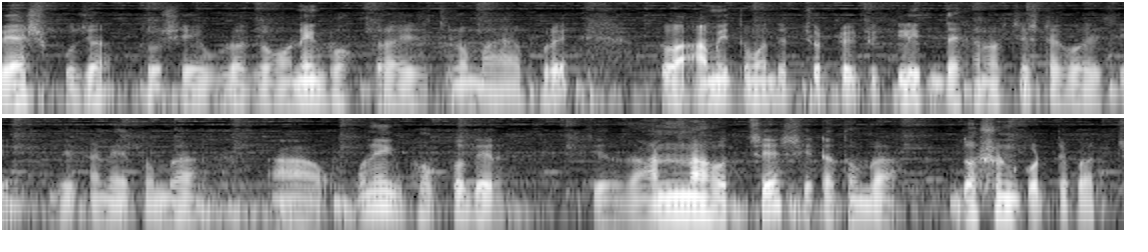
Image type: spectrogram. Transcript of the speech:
ব্যাস পূজা, তো সেইগুলোকে অনেক ভক্তরা এসেছিল মায়াপুরে। তো আমি তোমাদের ছোট্ট একটি ক্লিপ দেখানোর চেষ্টা করেছি, যেখানে তোমরা অনেক ভক্তদের যে রান্না হচ্ছে, সেটা তোমরা দর্শন করতে পারছ।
